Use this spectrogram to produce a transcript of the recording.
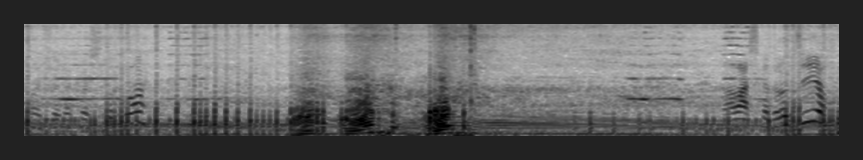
poi c'era questo qua la vasca dello zio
